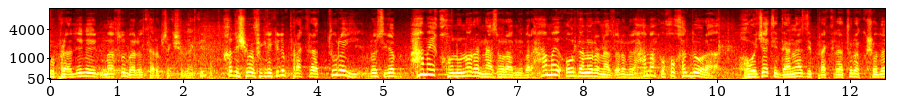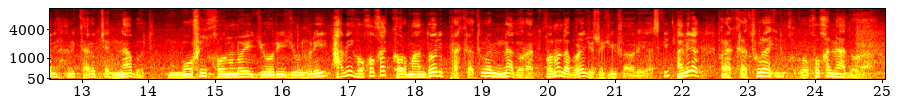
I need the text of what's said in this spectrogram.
و پرالین مخصوص برای کروپچه شدن که خود شما فکر کنید پرکراتور روسیه همه قانونا را نظارت می‌بره همه ارگان را نظارت می‌بره همه حقوق دوره حجت در نزد پرکراتور شدن همین کروپچه نبود. موفق قانونهای جوری جمهوری همین حقوق کارمندان پرکراتور ندارد قانون در برای جستجوی فعالی است که همین پرکراتور این حقوق ندارد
